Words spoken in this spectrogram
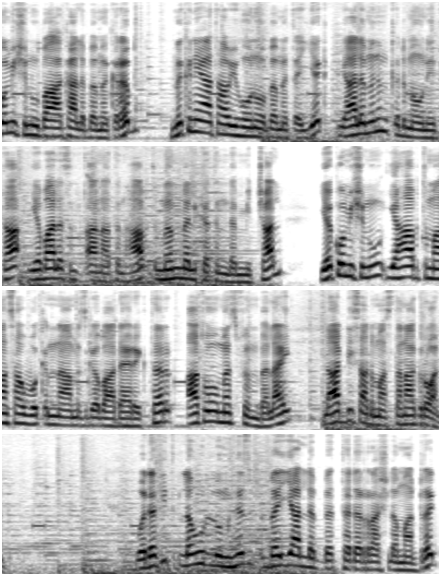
ኮሚሽኑ በአካል በመቅረብ ምክንያታዊ ሆኖ በመጠየቅ ያለምንም ቅድመ ሁኔታ የባለሥልጣናትን ሀብት መመልከት እንደሚቻል የኮሚሽኑ የሀብት ማሳወቅና ምዝገባ ዳይሬክተር አቶ መስፍን በላይ ለአዲስ አድማስ ተናግረዋል። ወደፊት ለሁሉም ሕዝብ በያለበት ተደራሽ ለማድረግ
